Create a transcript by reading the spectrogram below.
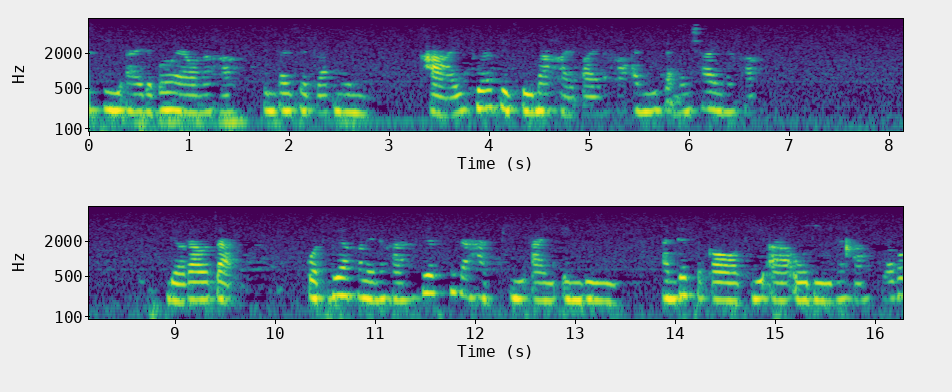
SCIWL นะคะ เป็นใบเสร็จรับเงินขายธุรกิจซื้อมาขายไปนะคะ อันนี้จะไม่ใช่นะคะ เดี๋ยวเราจะกดเลือกกันเลยนะคะ เลือกที่รหัส PIND underscore PROD นะคะ แล้วก็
